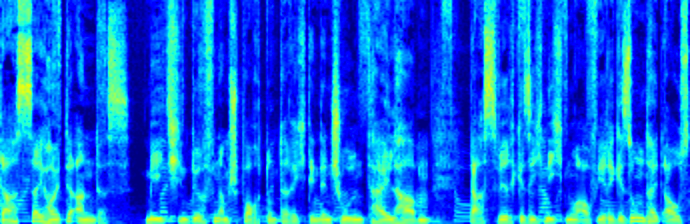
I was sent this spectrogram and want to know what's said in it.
Das sei heute anders. Mädchen dürfen am Sportunterricht in den Schulen teilhaben. Das wirke sich nicht nur auf ihre Gesundheit aus,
